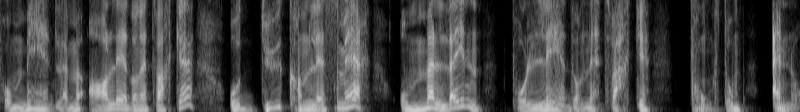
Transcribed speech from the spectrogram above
for medlemmer av ledernettverket, og du kan lese mer og melde deg inn på ledernettverket.no.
